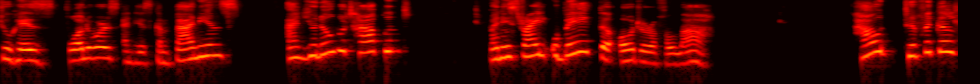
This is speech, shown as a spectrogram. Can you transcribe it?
to his followers and his companions. And you know what happened? When Israel obeyed the order of Allah, how difficult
